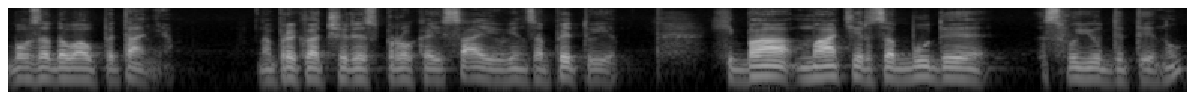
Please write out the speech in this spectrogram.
Бог задавав питання. Наприклад, через пророка Ісаю він запитує, хіба матір забуде свою дитину,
